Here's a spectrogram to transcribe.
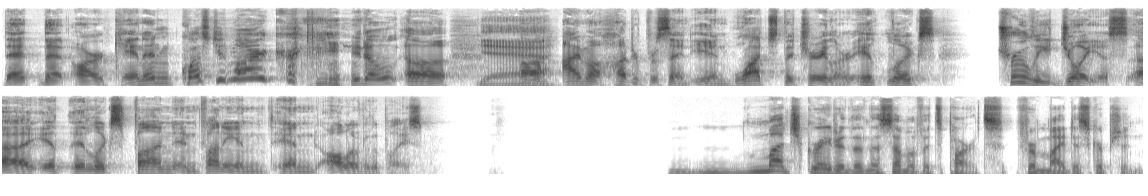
that that are canon question mark, you know, uh, Yeah. uh, I'm a hundred percent in. Watch the trailer. It looks truly joyous. Uh, it it looks fun and funny and and all over the place. Much greater than the sum of its parts from my description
